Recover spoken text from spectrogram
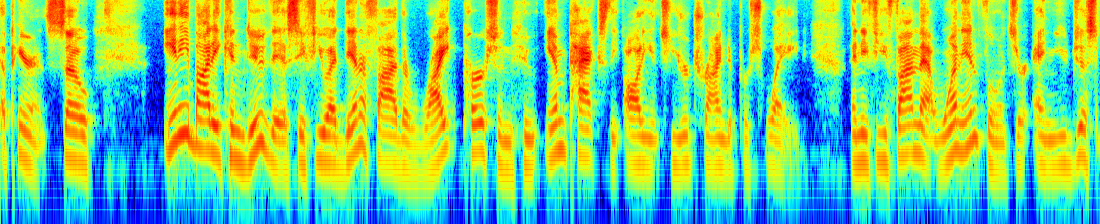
appearance. So anybody can do this if you identify the right person who impacts the audience you're trying to persuade. And if you find that one influencer and you just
